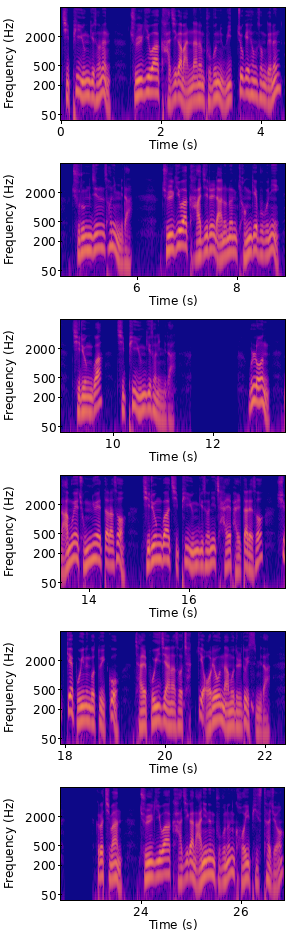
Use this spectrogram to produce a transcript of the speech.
지피 융기선은 줄기와 가지가 만나는 부분 위쪽에 형성되는 주름진 선입니다. 줄기와 가지를 나누는 경계 부분이 지륜과 지피 융기선입니다. 물론 나무의 종류에 따라서 지륜과 지피 융기선이 잘 발달해서 쉽게 보이는 것도 있고 잘 보이지 않아서 찾기 어려운 나무들도 있습니다. 그렇지만 줄기와 가지가 나뉘는 부분은 거의 비슷하죠.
